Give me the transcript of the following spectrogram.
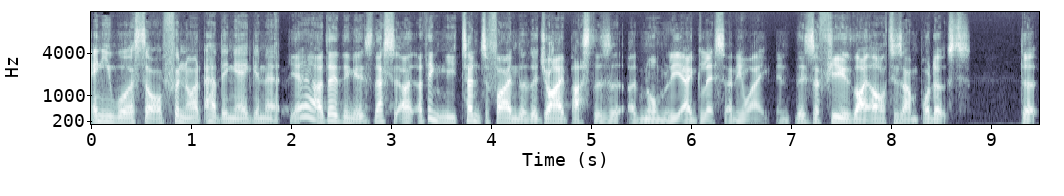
any worse off for not having egg in it. Yeah, I don't think it's that's. I, think you tend to find that the dry pastas are, are normally eggless anyway. And there's a few like artisan products that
